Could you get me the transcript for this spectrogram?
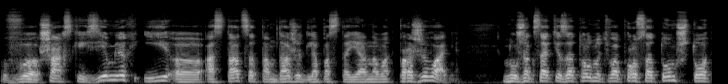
в шахских землях и э, остаться там даже для постоянного проживания. Нужно, кстати, затронуть вопрос о том, что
